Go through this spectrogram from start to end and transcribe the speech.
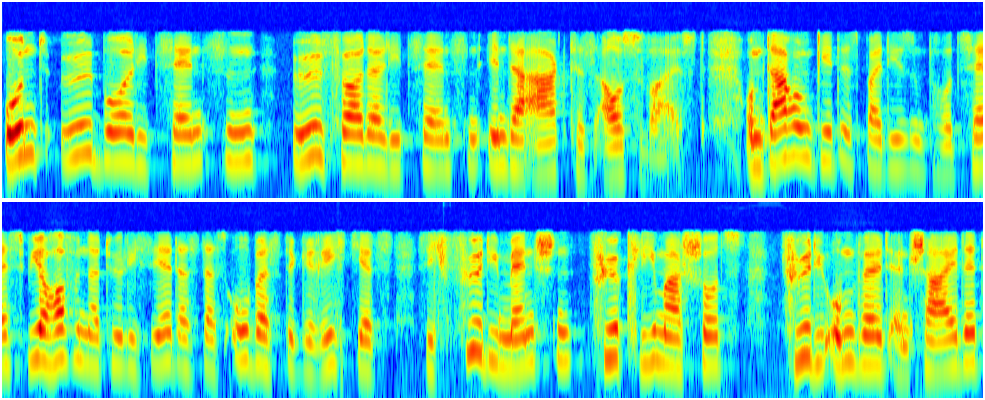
und Ölbohrlizenzen Ölförderlizenzen in der Arktis ausweist. Und darum geht es bei diesem Prozess. Wir hoffen natürlich sehr, dass das oberste Gericht jetzt sich für die Menschen, für Klimaschutz, für die Umwelt entscheidet.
